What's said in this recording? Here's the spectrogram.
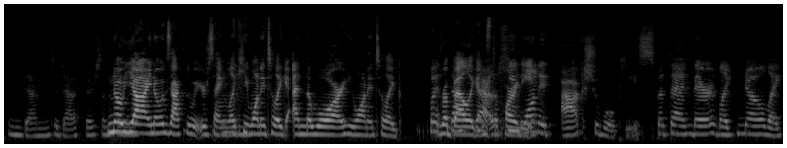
condemned to death or something? No, yeah, I know exactly what you're saying. Like he Mhm. wanted to like end the war. He wanted to like but rebel that- against yeah, the party. He wanted actual peace, but then they're like, no, like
